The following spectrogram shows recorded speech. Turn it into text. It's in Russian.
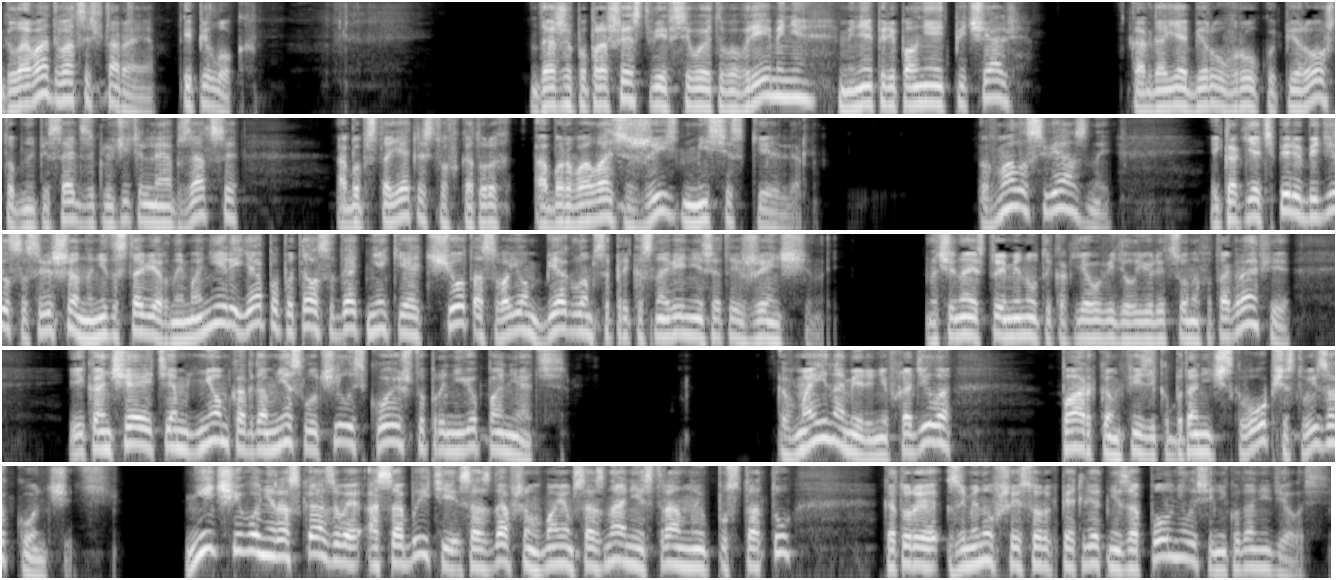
Глава 22. Эпилог. Даже по прошествии всего этого времени меня переполняет печаль, когда я беру в руку перо, чтобы написать заключительные абзацы об обстоятельствах, в которых оборвалась жизнь миссис Келлер. В малосвязной и, как я теперь убедился, совершенно недостоверной манере я попытался дать некий отчет о своем беглом соприкосновении с этой женщиной начиная с той минуты, как я увидел ее лицо на фотографии, и кончая тем днем, когда мне случилось кое-что про нее понять. В мои намерения входило парком физико-ботанического общества и закончить, ничего не рассказывая о событии, создавшем в моем сознании странную пустоту, которая за минувшие 45 лет не заполнилась и никуда не делась.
